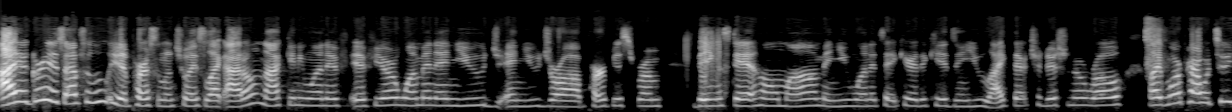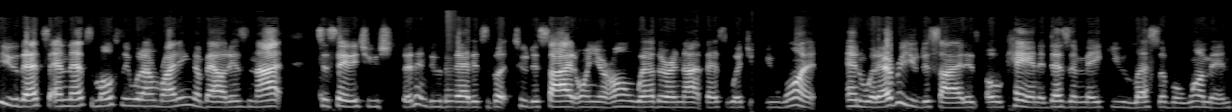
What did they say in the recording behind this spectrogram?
I agree. It's absolutely a personal choice. Like I don't knock anyone if if you're a woman and you and you draw a purpose from being a stay-at-home mom and you want to take care of the kids and you like that traditional role like more power to you that's and that's mostly what i'm writing about is not to say that you shouldn't do that it's but to decide on your own whether or not that's what you want and whatever you decide is okay and it doesn't make you less of a woman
